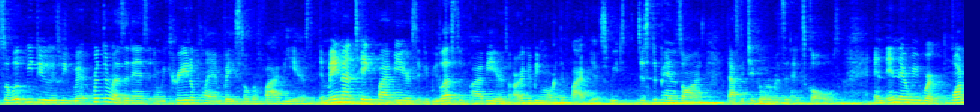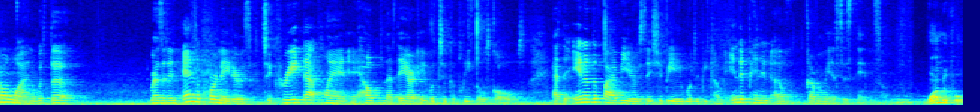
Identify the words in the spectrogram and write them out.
So what we do is we work with the residents and we create a plan based over five years. It may not take five years, it could be less than five years, or it could be more than five years. We just depends on that particular resident's goals. And in there we work one-on-one -on -one with the resident and the coordinators to create that plan and help that they are able to complete those goals. At the end of the five years, they should be able to become independent of government assistance. Wonderful.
